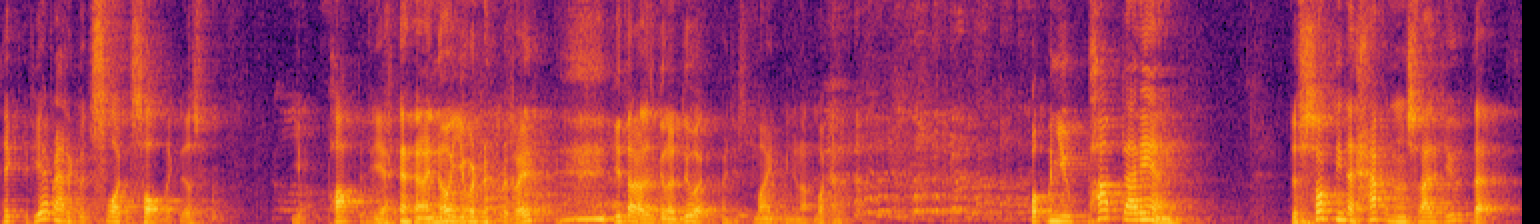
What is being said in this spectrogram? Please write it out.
take, if you ever had a good slug of salt like this, you popped it, yeah, I know you were nervous, right? You thought I was going to do it. I just might when you're not looking. But when you pop that in, there's something that happens inside of you that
